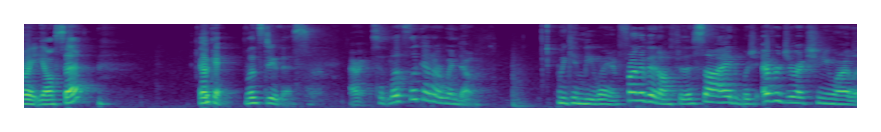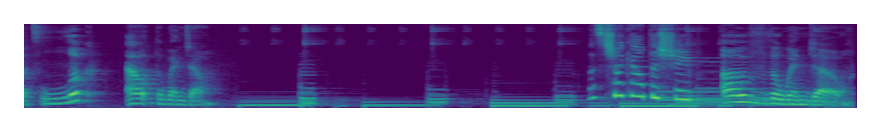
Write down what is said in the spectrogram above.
All right, y'all set? Okay, let's do this. All right, so let's look at our window. We can be right in front of it, off to the side, whichever direction you are. Let's look out the window. Let's check out the shape of the window,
